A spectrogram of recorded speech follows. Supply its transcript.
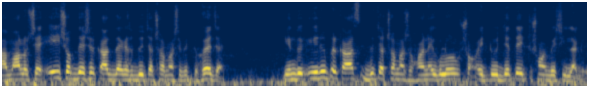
আর মালয়েশিয়া এই সব দেশের কাজ দেখা গেছে দুই চার, ছয় মাসে একটু হয়ে যায়। কিন্তু ইউরোপের কাজ দুই চার, ছয় মাসে হয় না, এগুলো একটু যেতে একটু সময় বেশি লাগে।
